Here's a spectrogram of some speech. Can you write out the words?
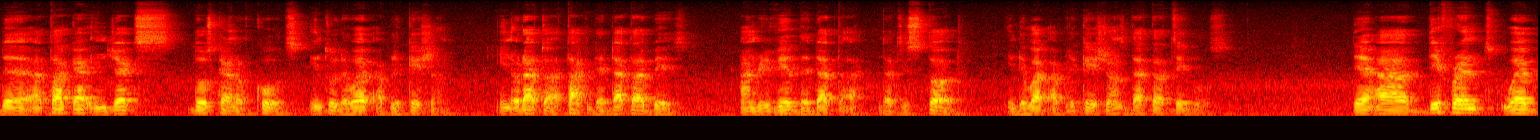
the attacker injects those kind of codes into the web application in order to attack the database and reveal the data that is stored in the web application's data tables. There are different web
